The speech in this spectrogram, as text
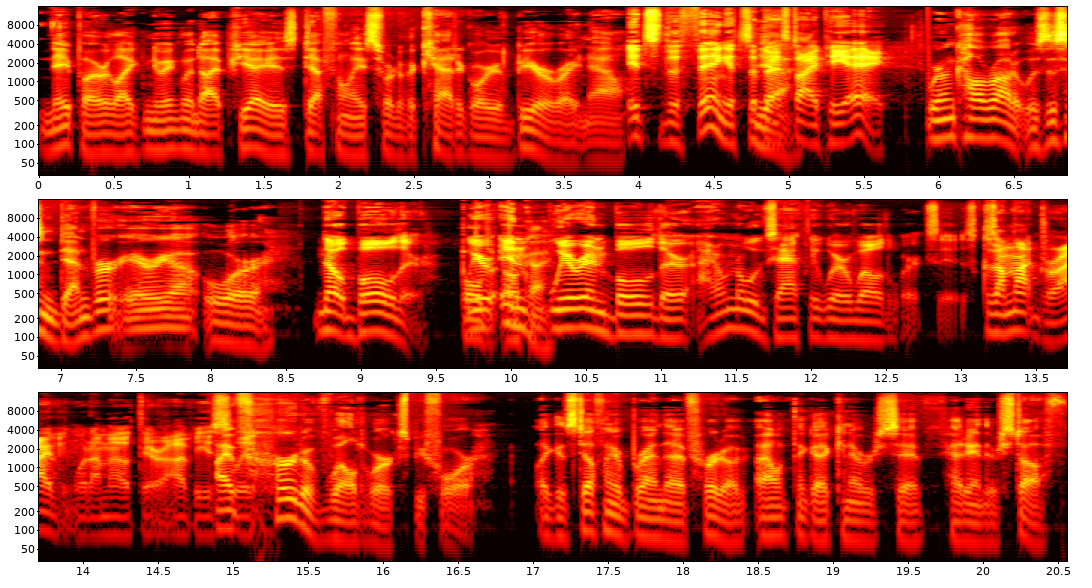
NEIPA or like New England IPA is definitely sort of a category of beer right now. It's the thing. It's the Yeah. best IPA. We're in Colorado. Was this in Denver area or? No, Boulder. Boulder, we're in okay. we're in Boulder. I don't know exactly where WeldWerks is because I'm not driving when I'm out there. Obviously, I've heard of WeldWerks before. Like it's definitely a brand that I've heard of. I don't think I can ever say I've had any of their stuff.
